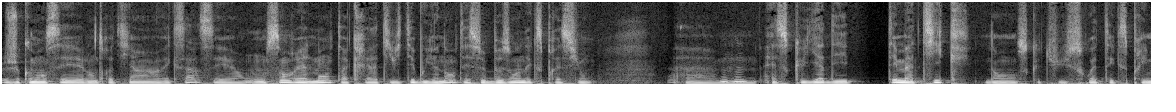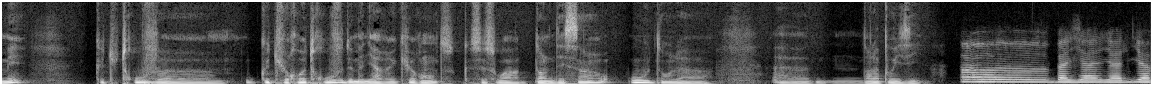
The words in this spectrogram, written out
je, commençais l'entretien avec ça, c'est on sent réellement ta créativité bouillonnante et ce besoin d'expression. Euh, mhm. Est-ce qu'il y a des thématiques dans ce que tu souhaites exprimer que tu trouves ou que tu retrouves de manière récurrente, que ce soit dans le dessin ou dans la, dans la poésie bah, il y a, y a, y a,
